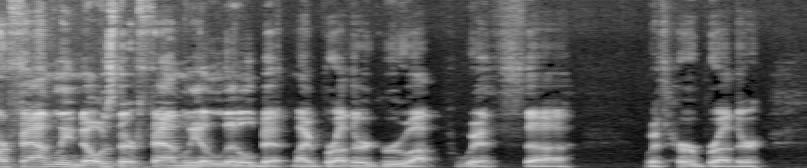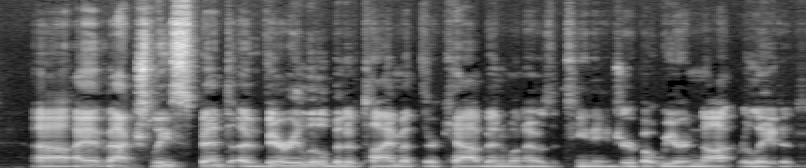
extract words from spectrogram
our family knows their family a little bit. My brother grew up with uh, with her brother. Uh, I have actually spent a very little bit of time at their cabin when I was a teenager, but we are not related.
